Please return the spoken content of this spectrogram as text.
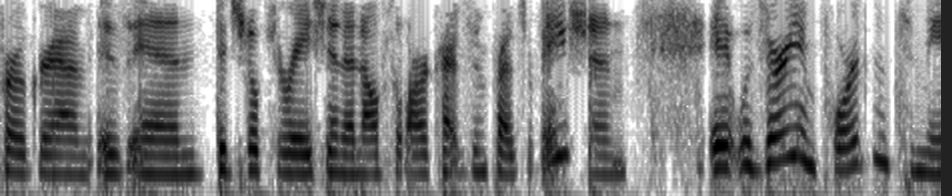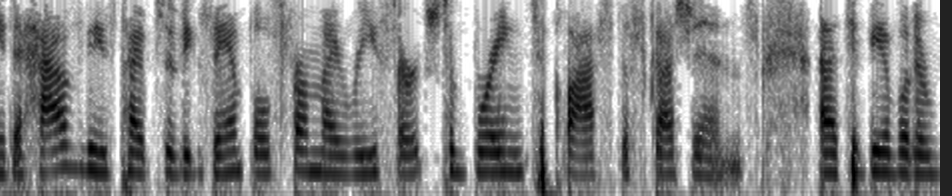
program is in digital curation and also archives and preservation, it was very important to me to have these types of examples from my research to bring to class discussions, uh, to be able to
